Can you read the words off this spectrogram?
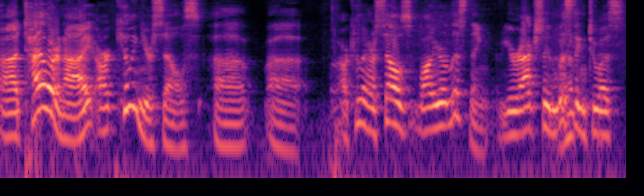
uh, Tyler and I are killing yourselves. Uh, uh, are killing ourselves while you're listening. You're actually listening to us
